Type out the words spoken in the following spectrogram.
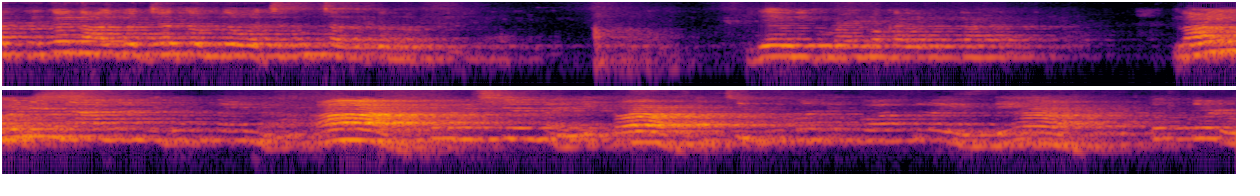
పత్రిక నాలుగు వచ్చే తొమ్మిదో వచనం చదువుకున్నాం దేవునికి మహిమ కలుగుతాక నాలుగు. ఒక్కొక్కడు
